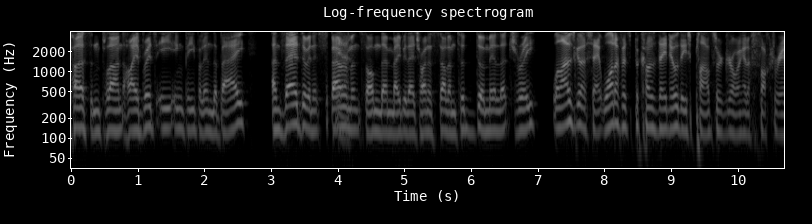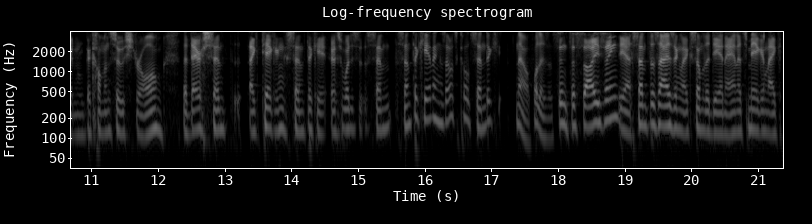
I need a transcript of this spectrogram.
person plant hybrids eating people in the bay, and they're doing experiments on them. Maybe they're trying to sell them to the military. Well, I was going to say, what if it's because they know these plants are growing at a fucked rate and becoming so strong that they're synth- like taking synthic what is it synth- synthicating? Is that what it's called? Syndic? No, what is it? Synthesizing? Yeah, synthesizing like some of the DNA and it's making like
